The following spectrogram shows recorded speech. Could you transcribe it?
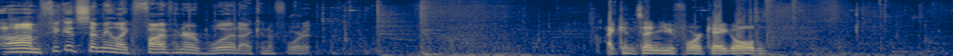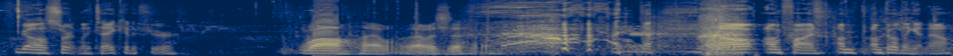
Um, if you could send me like 500 wood, I can afford it. I can send you 4K gold. Yeah, I'll certainly take it if you're. Well, that, that was. Uh, No, I'm fine. I'm I'm building it now.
